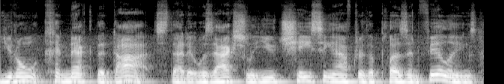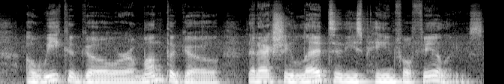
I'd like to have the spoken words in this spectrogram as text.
you don't connect the dots that it was actually you chasing after the pleasant feelings a week ago or a month ago that actually led to these painful feelings.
